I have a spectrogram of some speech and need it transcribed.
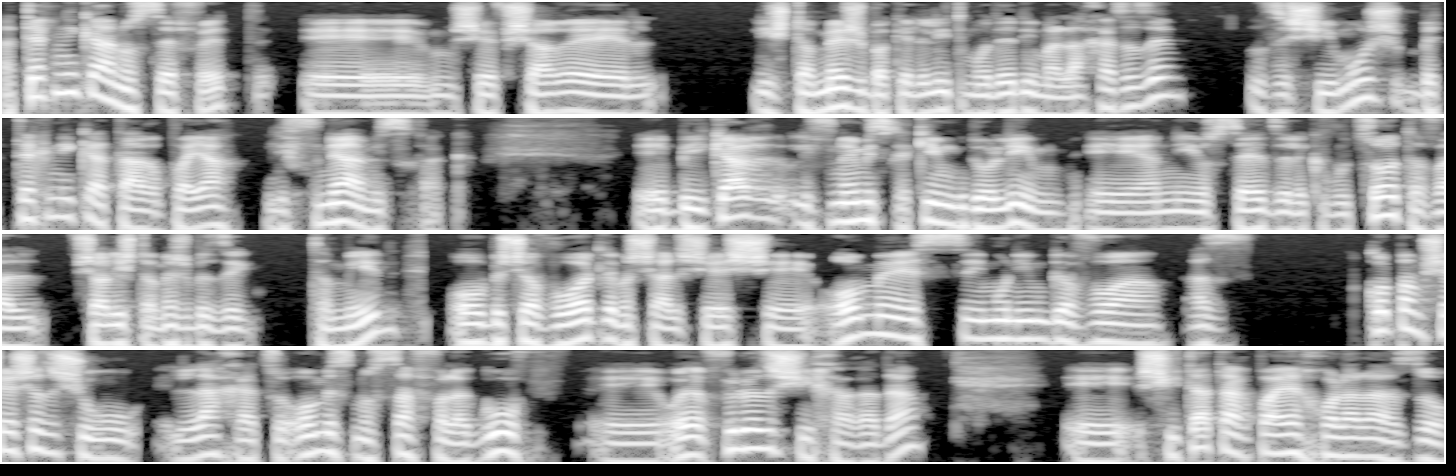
הטכניקה הנוספת אה, שאפשר אה, להשתמש בה כדי להתמודד עם הלחץ הזה, זה שימוש בטכניקת ההרפאיה לפני המשחק. אה, בעיקר לפני משחקים גדולים אני עושה את זה לקבוצות, אבל אפשר להשתמש בזה תמיד, או בשבועות למשל שיש עומס אימונים גבוה, אז כל פעם שיש איזשהו לחץ או עומס נוסף על הגוף, או אפילו איזושהי חרדה, שיטת ההרפאיה יכולה לעזור.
